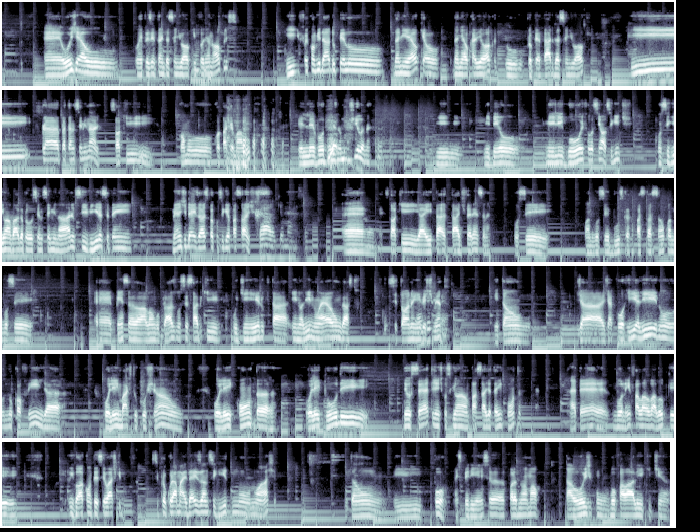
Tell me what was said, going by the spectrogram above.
É, hoje é o, o, representante da Sandwalk em uhum. Florianópolis e foi convidado pelo Daniel, que é o Daniel Carioca, o proprietário da Sandwalk, e para estar tá no seminário. Só que, como o Kotaka é maluco, ele levou dois na mochila, né? E me deu, me ligou e falou assim: ó, seguinte, consegui uma vaga para você no seminário, se vira, você tem menos de 10 horas para conseguir a passagem. Cara, que massa. É, só que aí tá, tá a diferença, né? Você, quando você busca capacitação, quando você é, pensa a longo prazo, você sabe que o dinheiro que está indo ali não é um gasto, se torna um é investimento. investimento. Então, já, já corri ali no, no cofrinho, já olhei embaixo do colchão, olhei conta, olhei tudo e deu certo, a gente conseguiu uma passagem até em conta. Até não vou nem falar o valor, porque igual aconteceu, acho que se procurar mais 10 anos seguidos, não, não acha. Então, e, pô, a experiência fora do normal. Tá hoje com, vou falar ali que tinha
